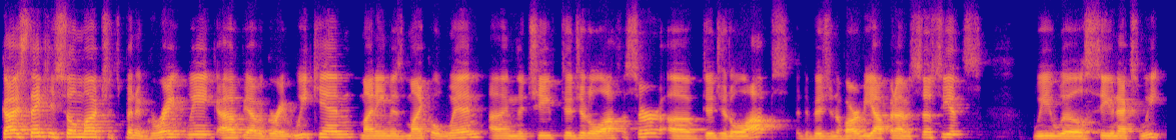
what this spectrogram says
Guys, thank you so much. It's been a great week. I hope you have a great weekend. My name is Michael Wynn. I'm the Chief Digital Officer of Digital Ops, a division of RB Oppenheim Associates. We will see you next week.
